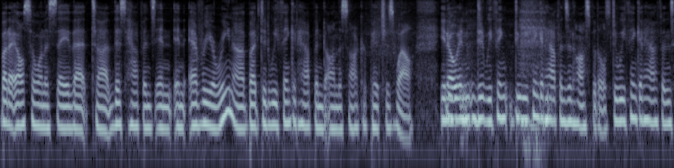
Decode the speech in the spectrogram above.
But I also want to say that uh, this happens in in every arena. But did we think it happened on the soccer pitch as well? You know, Mm-hmm. and did we think do we think it happens in hospitals? Do we think it happens,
